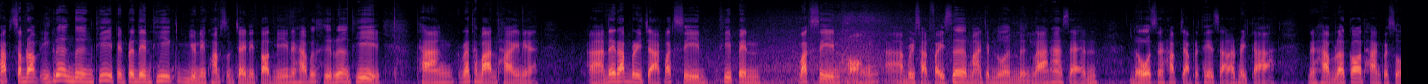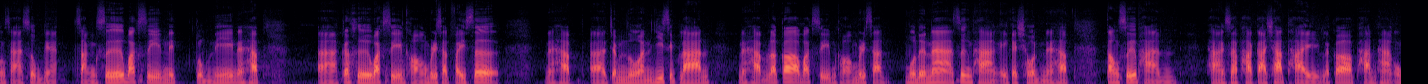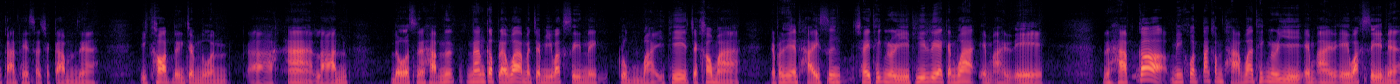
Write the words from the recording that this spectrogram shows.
ครับสำหรับอีกเรื่องหนึ่งที่เป็นประเด็นที่อยู่ในความสนใจในตอนนี้นะครับ ก็คือเรื่องที่ทางรัฐบาลไทยเนี่ยได้รับบริจาควัคซีนที่เป็นวัคซีนของอบริษัทไฟเซอร์มาจำนวน1ล้าน5แสนโดสนะครับจากประเทศสหรัฐอเมริกานะครับ แล้วก็ทางกระทรวงสาธารณสุขเนี่ยสั่งซื้อวัคซีนในกลุ่มนี้นะครับก็คือวัคซีนของบริษัทไฟเซอร์นะครับจำนวน 20 ล้านนะครับ แล้วก็วัคซีนของบริษัท โมเดอร์นาซึ่งทางเอกชนนะครับ ต้องซื้อผ่านทางสภากาชาติไทย แล้วก็ผ่านทางองค์การเภสัชกรรมเนี่ยอีกทอดหนึ่งจำนวน 5 ล้านโดสนะครับนนั่นก็แปลว่ามันจะมีวัคซีนในกลุ่มใหม่ที่จะเข้ามาในประเทศไทย ซึ่งใช้เทคโนโลยีที่เรียกกันว่า mRNA นะครับก็มีคนตั้งคำถามว่าเทคโนโลยี mRNA วัคซีนเนี่ย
